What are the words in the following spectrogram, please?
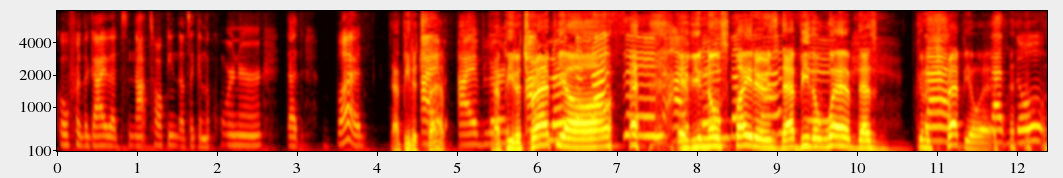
go for the guy that's not talking, that's like in the corner. That, but That be the trap. I've, I've learned. That be the trap, y'all. lesson. if you know spiders, that be the web that's gonna that- trap your ass. That though,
